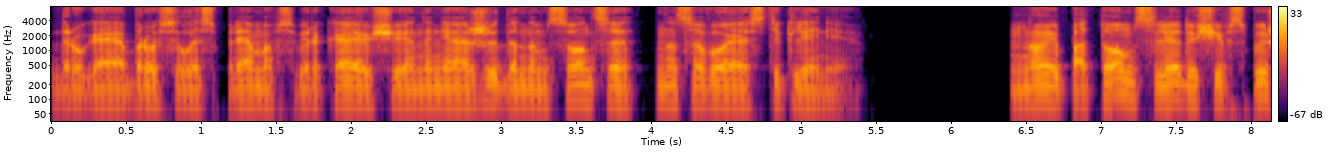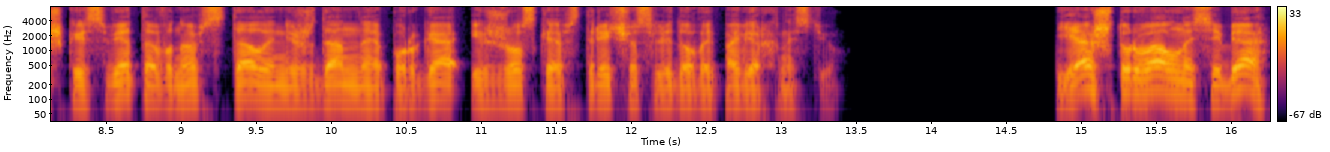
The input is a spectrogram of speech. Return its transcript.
другая бросилась прямо в сверкающее на неожиданном солнце носовое остекление. Но и потом, следующей вспышкой света, вновь стала нежданная пурга и жесткая встреча с ледовой поверхностью. «Я штурвал на себя,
